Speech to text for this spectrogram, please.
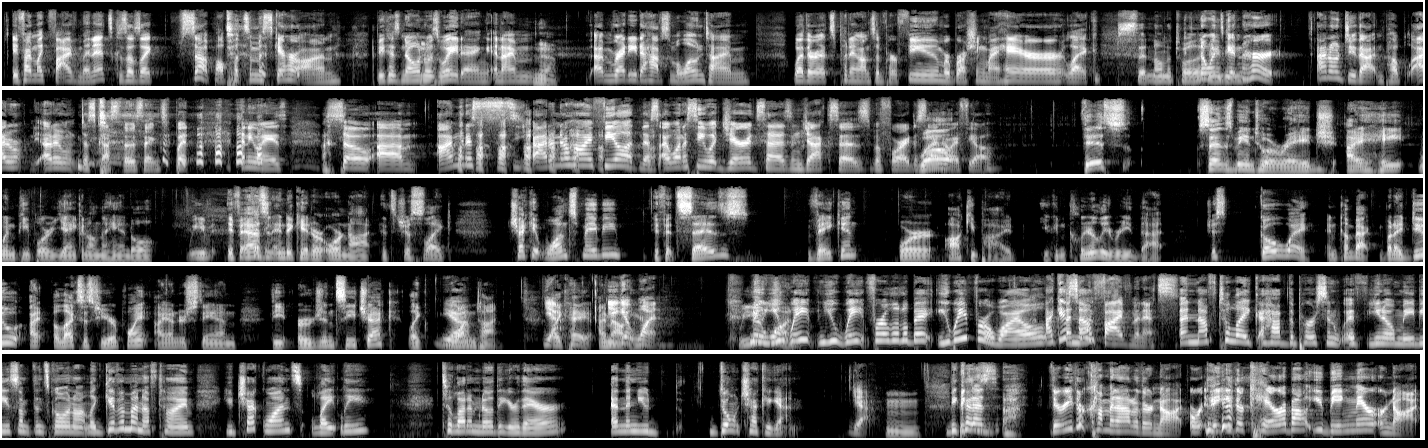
if I'm like five minutes, because I was like, sup, I'll put some mascara on because no one was waiting and I'm Yeah. I'm ready to have some alone time, whether it's putting on some perfume or brushing my hair. Like Sitting on the toilet. no one's getting hurt. I don't do that in public. I don't. I don't discuss those things. But, anyways, so um, I'm gonna. See, I don't know how I feel at this. I want to see what Jared says and Jac says before I decide Well- how I feel. This sends me into a rage. I hate when people are yanking on the handle. We've, if it has an indicator or not, it's just like check it once maybe. If it says vacant or occupied, you can clearly read that. Just go away and come back. But I do, I, Alexis, to your point, I understand the urgency check, like Yeah. one time. Yeah. Like, hey, I'm you out get here. one. Well, no, you one. wait. You wait for a little bit. You wait for a while. I guess so enough five minutes. enough to like have the person if you know maybe something's going on like give them enough time you check once lightly to let them know that you're there and then you don't check again Yeah. Hmm. because, because they're either coming out or they're not, or they either care about you being there or not.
